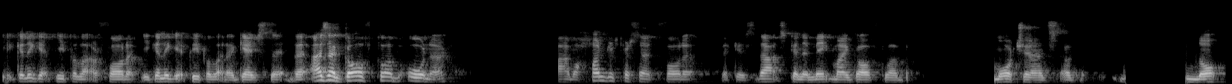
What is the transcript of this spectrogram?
You're going to get people that are for it. You're going to get people that are against it. But as a golf club owner, I'm 100% for it because that's going to make my golf club more chance of not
